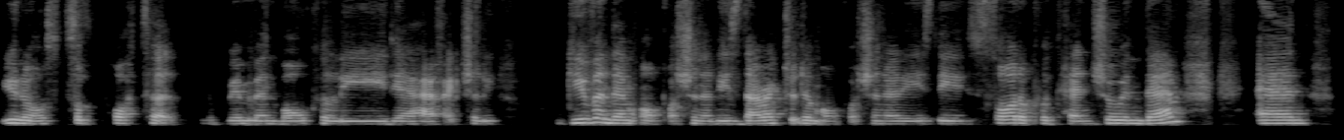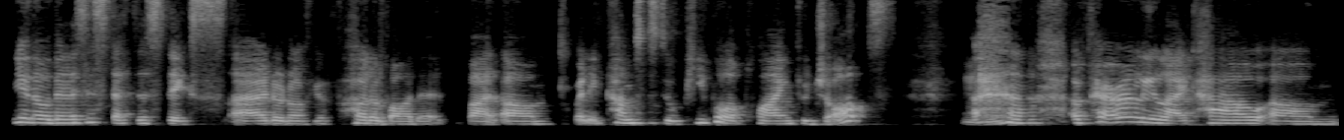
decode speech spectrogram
you know supported women vocally they have actually given them opportunities, directed them opportunities. They saw the potential in them. And, you know, there's this statistics, I don't know if you've heard about it, but um, when it comes to people applying to jobs, mm-hmm. apparently like how um,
